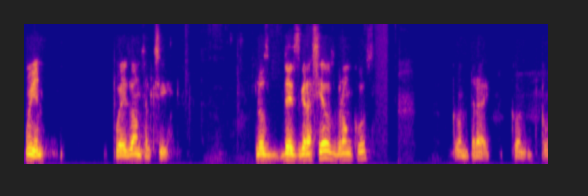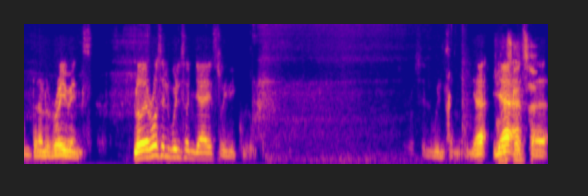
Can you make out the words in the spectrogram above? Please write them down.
Muy bien. Pues vamos al que sigue. Los desgraciados Broncos contra, con- contra los Ravens. Lo de Russell Wilson ya es ridículo. Russell Wilson, güey. ya, ya hasta,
